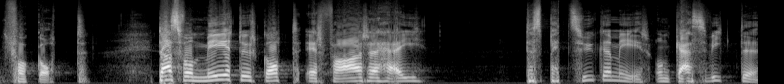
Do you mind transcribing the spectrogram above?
von Gott. Das, was wir durch Gott erfahren haben, das bezeugen wir und geben es weiter.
